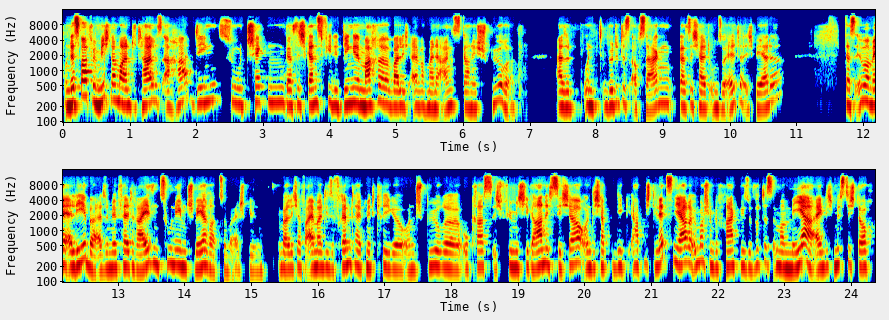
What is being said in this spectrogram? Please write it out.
Und das war für mich nochmal ein totales Aha-Ding zu checken, dass ich ganz viele Dinge mache, weil ich einfach meine Angst gar nicht spüre. Also, und würde das auch sagen, dass ich halt umso älter ich werde, das immer mehr erlebe. Also mir fällt Reisen zunehmend schwerer zum Beispiel, weil ich auf einmal diese Fremdheit mitkriege und spüre, oh krass, ich fühle mich hier gar nicht sicher. Und ich habe hab mich die letzten Jahre immer schon gefragt, wieso wird das immer mehr? Eigentlich müsste ich doch,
